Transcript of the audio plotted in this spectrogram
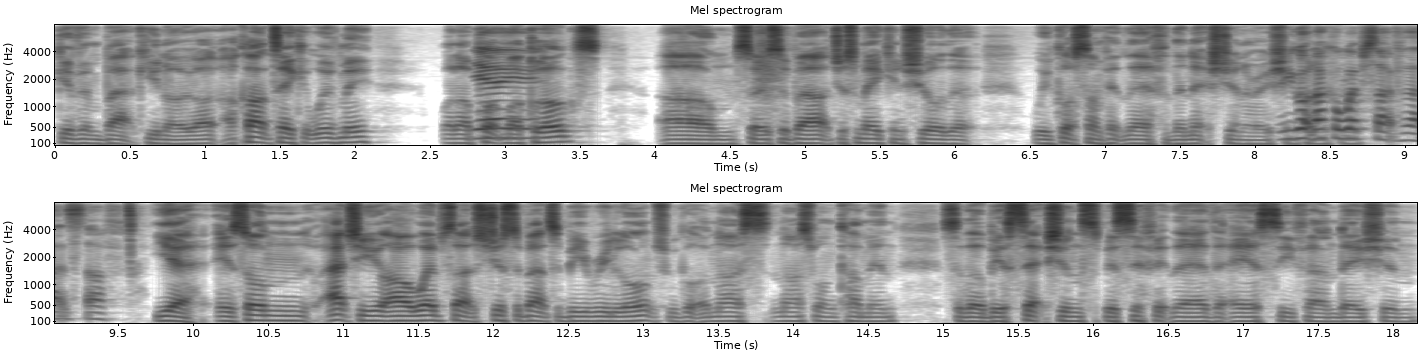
giving back. You know, I, I can't take it with me when I Yeah, pop my yeah. clogs. Um, so it's about just making sure that we've got something there for the next generation. You got like a website for that stuff. yeah, it's on. Actually, our website's just about to be relaunched. We've got a nice, nice one coming. So there'll be a section specific there, the ASC Foundation,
